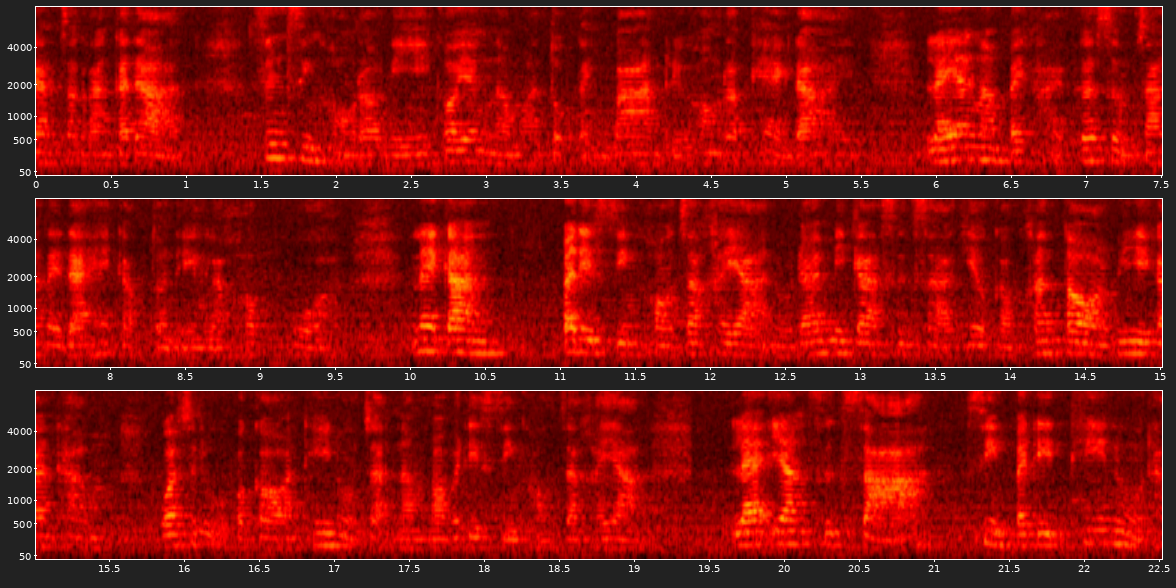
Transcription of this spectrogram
กันจากรังกระดาษ ซึ่งสิ่งของเหล่านี้ก็ยังนำมาตกแต่งบ้านหรือห้องรับแขกได้ และยังนำไปขายเพื่อเสริมสร้างรายได้ให้กับตนเองและครอบครัว ในการประดิษฐ์สิ่งของจากขยะหนูได้มีการศึกษาเกี่ยวกับขั้นตอนวิธีการทำวัสดุอุปกรณ์ที่หนูจะนำมาประดิษฐ์สิ่งของจากขยะ และยังศึกษาสิ่งประดิษฐ์ที่หนูท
